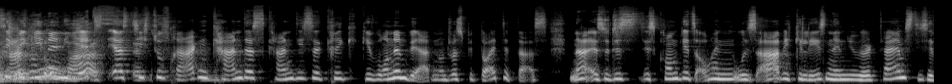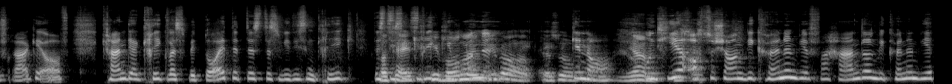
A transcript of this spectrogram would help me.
sie beginnen jetzt erst sich zu fragen, kann das, kann dieser Krieg gewonnen werden und was bedeutet das? Na, also das, das kommt jetzt auch in den USA, habe ich gelesen in den New York Times, diese Frage auf, kann der Krieg, was bedeutet das, dass wir diesen Krieg, dass was diesen Krieg gewonnen, gewonnen überhaupt? Also, genau. Ja, und hier auch zu schauen, wie können wir verhandeln, wie können wir,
